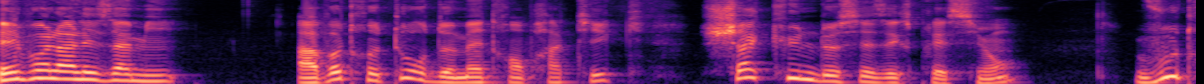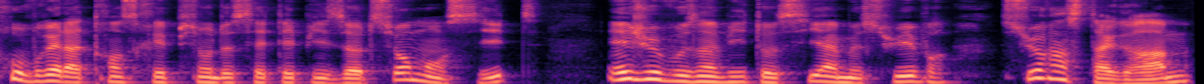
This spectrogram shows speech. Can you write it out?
Et voilà les amis, à votre tour de mettre en pratique chacune de ces expressions, vous trouverez la transcription de cet épisode sur mon site et je vous invite aussi à me suivre sur Instagram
